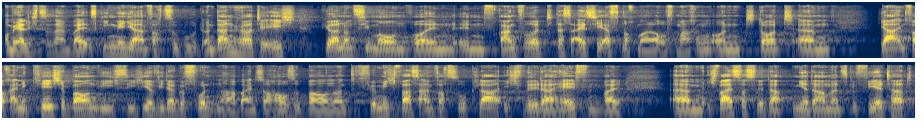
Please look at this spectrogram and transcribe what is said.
um ehrlich zu sein, weil es ging mir hier einfach zu gut. Und dann hörte ich, Björn und Simone wollen in Frankfurt das ICF nochmal aufmachen und dort ähm, ja, einfach eine Kirche bauen, wie ich sie hier wieder gefunden habe, ein Zuhause bauen. Und für mich war es einfach so klar, ich will da helfen, weil ähm, ich weiß, was da, mir damals gefehlt hat.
